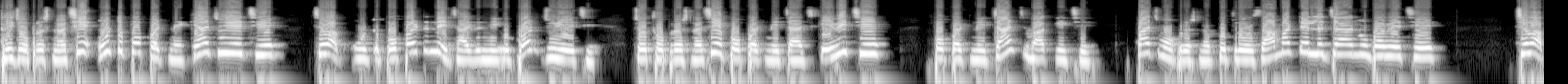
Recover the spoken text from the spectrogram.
ત્રીજો પ્રશ્ન છે, ઊંટ પોપટને ક્યાં જુએ છે? જવાબ, ઊંટ પોપટને ઝાડની ઉપર જુએ છે. ચોથો પ્રશ્ન છે, પોપટની ચાંચ કેવી છે? પોપટની ચાંચ વાકી છે. પાંચમો પ્રશ્ન, કૂતરો શા માટે લજ્જા અનુભવે છે? જવાબ,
